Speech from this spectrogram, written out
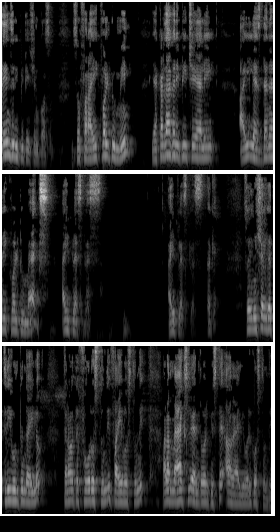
రేంజ్ రిపీటేషన్ కోసం. So for I equal to min ఎక్కడ దాకా రిపీట్ చేయాలి? I less than or equal to max I plus plus I plus plus okay so ఇనిషియల్గా త్రీ ఉంటుంది ఐలో తర్వాత ఫోర్ వస్తుంది ఫైవ్ వస్తుంది. అలా మ్యాక్స్లో ఎంతవరకు ఇస్తే ఆ వాల్యూ వరకు వస్తుంది.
